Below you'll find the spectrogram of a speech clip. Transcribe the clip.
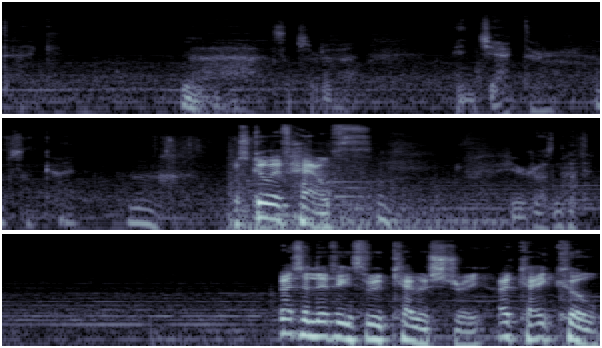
tech. Ah, some sort of a injector of some kind. Ugh. Let's go with health. Here goes nothing. Better living through chemistry. Okay, cool.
